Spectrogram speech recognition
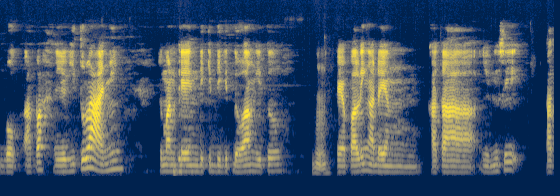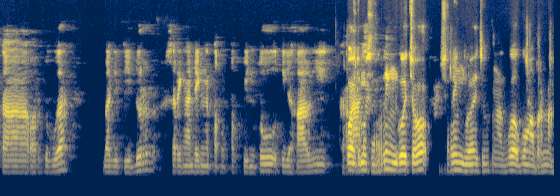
gok apa ya gitulah anjing. Cuman kayak dikit-dikit doang gitu. Hmm. Kayak paling ada yang kata ini sih kata ortu gua lagi tidur sering ada yang ngetok-ngetok pintu tiga kali keras. Wah, itu mah sering gue, Cok. Sering gue itu. Nggak, gue gue nggak pernah.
